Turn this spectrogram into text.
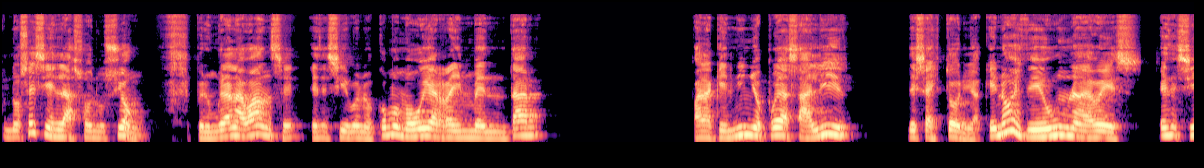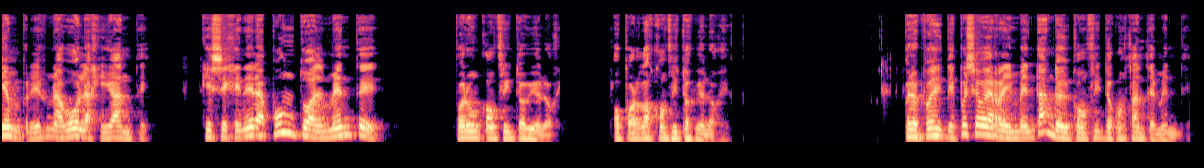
no sé si es la solución, pero un gran avance es decir, bueno, ¿cómo me voy a reinventar para que el niño pueda salir de esa historia, que no es de una vez, es de siempre, es una bola gigante, que se genera puntualmente por un conflicto biológico o por dos conflictos biológicos. Pero después, después se va reinventando el conflicto constantemente.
